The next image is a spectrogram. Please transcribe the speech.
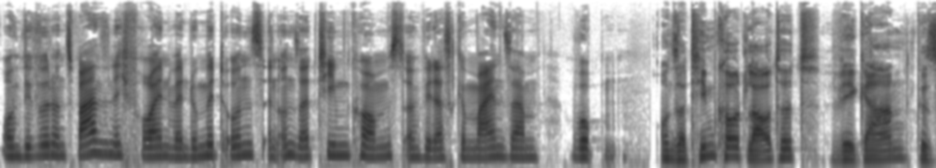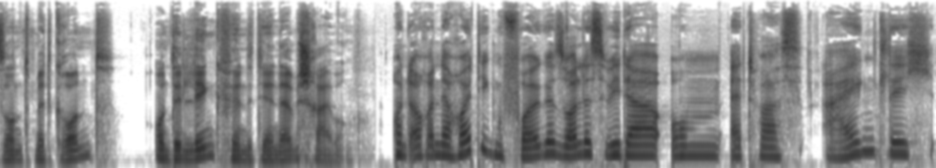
und wir würden uns wahnsinnig freuen, wenn du mit uns in unser Team kommst und wir das gemeinsam wuppen. Unser Teamcode lautet vegan gesund mit Grund und den Link findet ihr in der Beschreibung. Und auch in der heutigen Folge soll es wieder um etwas eigentlich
